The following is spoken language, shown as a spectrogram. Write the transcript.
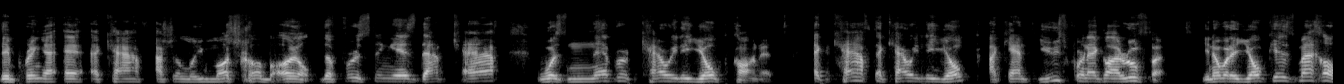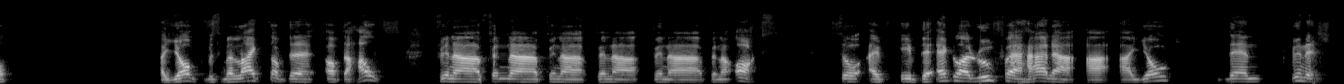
they bring a, a, a calf, Ashalui Moshchab oil. The first thing is that calf was never carried a yoke on it. A calf that carried a yoke, I can't use for an Egla Rufa. You know what a yoke is, Mechel? A yoke was melike of the of the house finna finna finna finna finna finna ox. So if, if the Egla Rufa had a, a, a, yoke, then finished.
